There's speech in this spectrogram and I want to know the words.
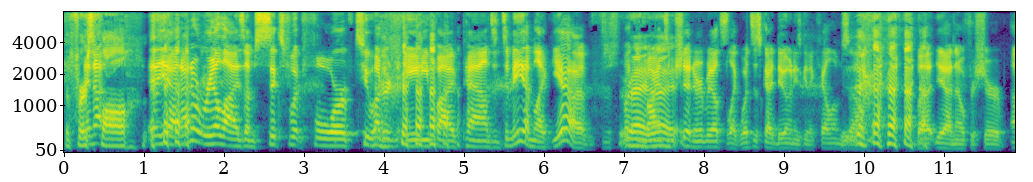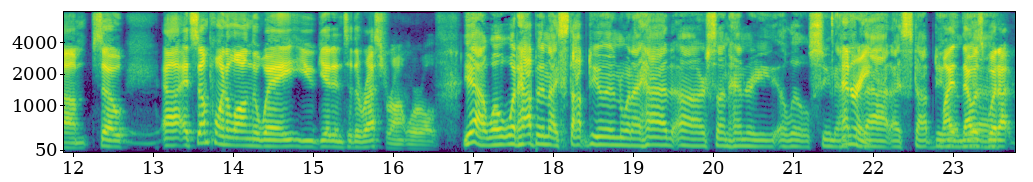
The first And I- fall, And yeah, and I don't realize I'm six foot four, 285 pounds. And to me, I'm like, yeah, just fucking Right, buying some shit. And everybody else is like, what's this guy doing? He's going to kill himself. but yeah, no, for sure. Um, so uh, at some point along the way, you get into the restaurant world. yeah. Well, what happened? I stopped doing when I had uh, our son Henry a little soon after Henry. that. I stopped doing My, that was what I,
